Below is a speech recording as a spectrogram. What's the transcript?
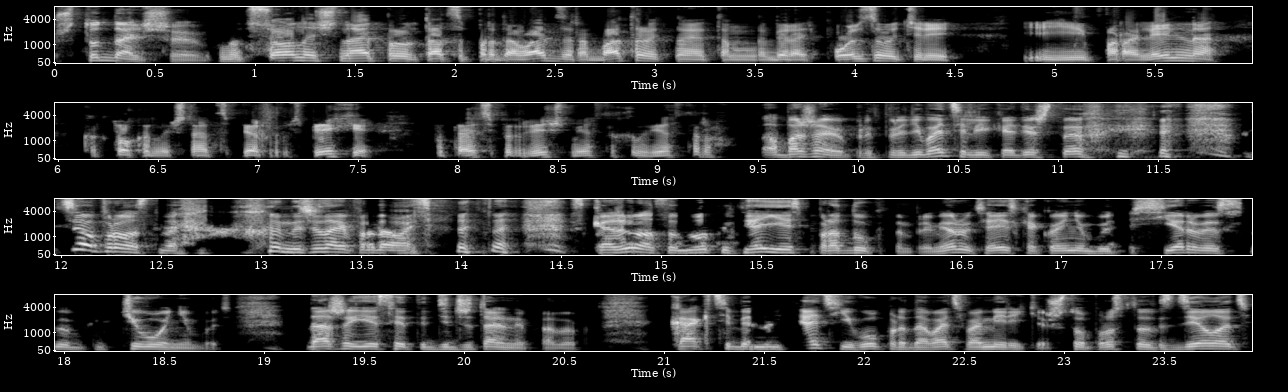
Что дальше? Ну все, начинаю пытаться продавать, зарабатывать на этом, набирать пользователей. И параллельно как только начинаются первые успехи, пытайтесь привлечь местных инвесторов. Обожаю предпринимателей, конечно. Все просто. Начинай продавать. Скажи, пожалуйста, ну вот у тебя есть продукт, например, у тебя есть какой-нибудь сервис ну, чего-нибудь, даже если это диджитальный продукт. Как тебе начать его продавать в Америке? Что, просто сделать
